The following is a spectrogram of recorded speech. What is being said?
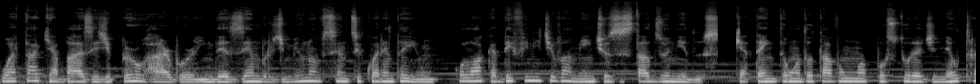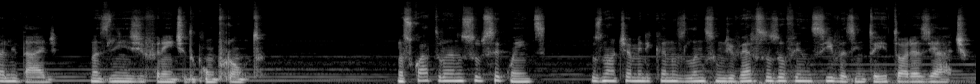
O ataque à base de Pearl Harbor em dezembro de 1941 coloca definitivamente os Estados Unidos, que até então adotavam uma postura de neutralidade, nas linhas de frente do confronto. Nos quatro anos subsequentes, os norte-americanos lançam diversas ofensivas em território asiático,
